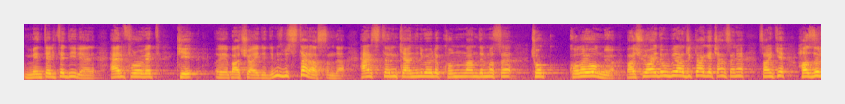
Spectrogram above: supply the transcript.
mentalite değil yani. Her forvet ki e, Batshuayi dediğimiz bir star aslında. Her starın kendini böyle konumlandırması çok kolay olmuyor. Başşuay'da bu birazcık daha geçen sene sanki hazır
